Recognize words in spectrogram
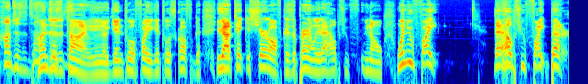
hundreds of times. hundreds of times. You know, you get into a fight, you get to a scuffle. You got to take your shirt off because apparently that helps you. You know, when you fight, that helps you fight better.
